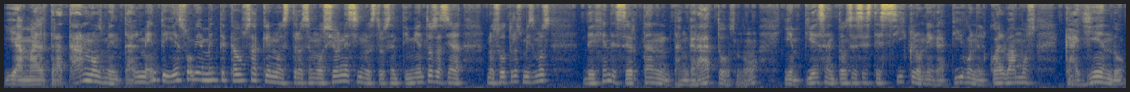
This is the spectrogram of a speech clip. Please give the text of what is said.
y a maltratarnos mentalmente y eso obviamente causa que nuestras emociones y nuestros sentimientos hacia nosotros mismos dejen de ser tan, tan gratos, ¿no? Y empieza entonces este ciclo negativo en el cual vamos cayendo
